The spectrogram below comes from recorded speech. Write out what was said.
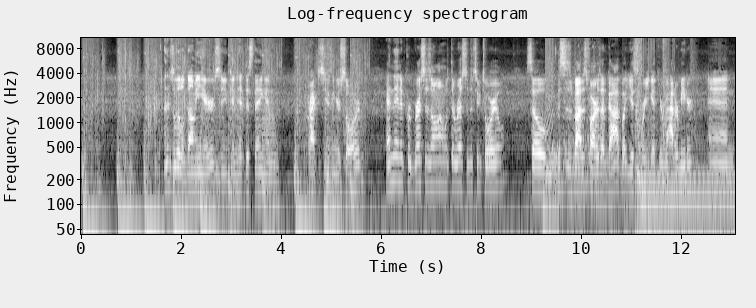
and there's a little dummy here, so you can hit this thing and practice using your sword and then it progresses on with the rest of the tutorial. So this is about as far as I've got, but this is where you get your matter meter. And,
